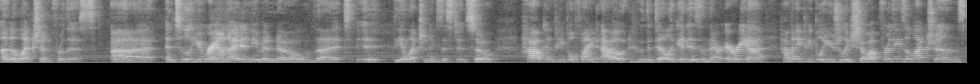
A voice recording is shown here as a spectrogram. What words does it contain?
an election for this. Uh, until you ran, I didn't even know that it, the election existed. So how can people find out who the delegate is in their area? How many people usually show up for these elections?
